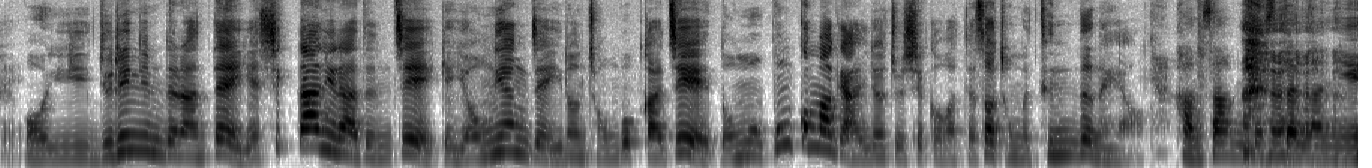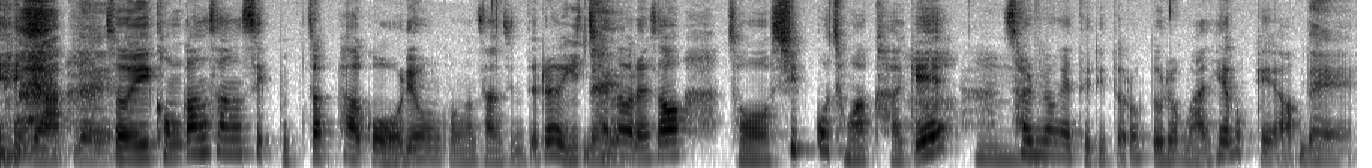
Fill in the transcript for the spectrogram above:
네. 어, 이 누리님들한테 이게 식단이라든지 이렇게 영양제 이런 정보까지 너무 꼼꼼하게 알려주실 것 같아서 정말 든든해요. 감사합니다, 스텔라님. 야, 네. 저희 건강상식 복잡하고 어려운 건강상식들을 이 네. 채널에서 저 쉽고 정확하게 음. 설명해 드리도록 노력 많이 해볼게요. 네.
